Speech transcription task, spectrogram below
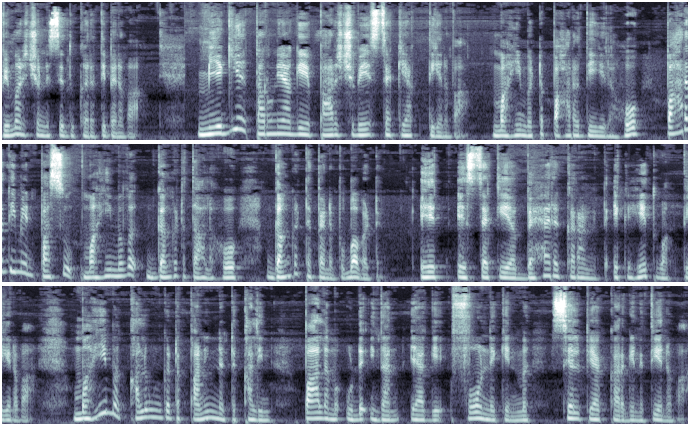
විමර්ශන සිදු කර තිබෙනවා. මියගිය තරුණයාගේ පාර්ශවයේ සැකයක් තියෙනවා. මහිමට පහරදීලා හෝ පහරදීමෙන් පසු මහිමව ගඟට දාලා හෝ ගඟට පැනපු බවට ඒත් ඒ සැකිය බැහැර කරන්නට එක හේතුවක් තියෙනවා. මහිම කළුන්ගට පනින්නට කලින් පාලම උඩ ඉඳන් එයාගේ ෆෝන් එකෙන්ම සෙල්පියක් කරගෙන තියෙනවා.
